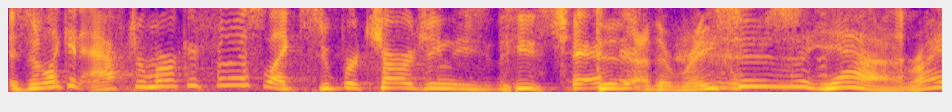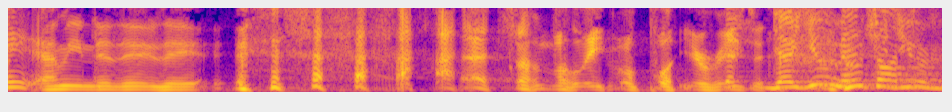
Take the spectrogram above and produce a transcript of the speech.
Is there like an aftermarket for this? Like supercharging these, these chairs? Are the racers? Yeah, right. I mean, they, they, that's unbelievable. You're racing. Now you mentioned you, to-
